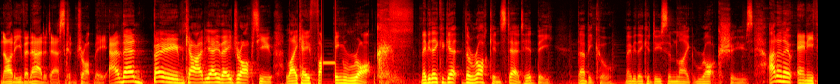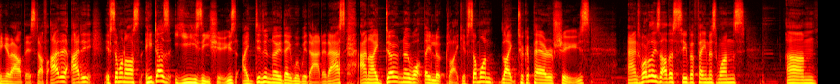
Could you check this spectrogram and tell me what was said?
not even Adidas can drop me. And then, boom, Kanye, they dropped you like a fucking rock. Maybe they could get The Rock instead. He'd be. That'd be cool. Maybe they could do some like rock shoes. I don't know anything about this stuff. I, I didn't. If someone asked, he does Yeezy shoes. I didn't know they were with Adidas, and I don't know what they look like. If someone like took a pair of shoes, and what are those other super famous ones? Um,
